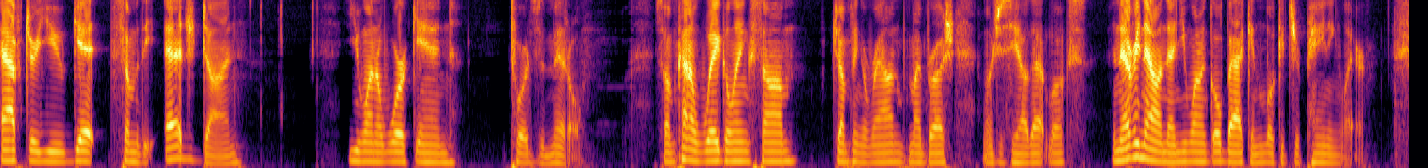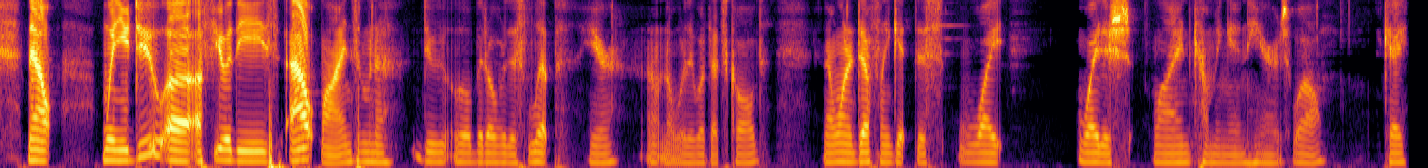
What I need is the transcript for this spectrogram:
after you get some of the edge done, you want to work in towards the middle. So I'm kind of wiggling some, jumping around with my brush. I want you to see how that looks. And every now and then you want to go back and look at your painting layer. Now, when you do uh, a few of these outlines, I'm going to do a little bit over this lip here. I don't know really what that's called. And I want to definitely get this white, whitish line coming in here as well. Okay,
